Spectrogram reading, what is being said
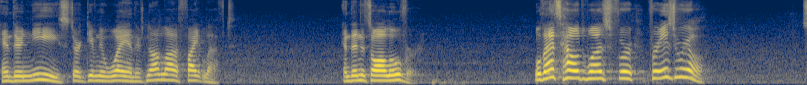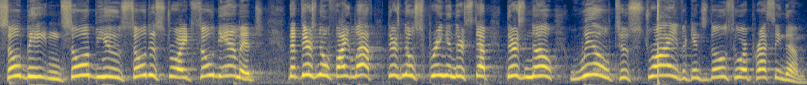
and their knees start giving away, and there's not a lot of fight left. And then it's all over. Well, that's how it was for, for Israel so beaten, so abused, so destroyed, so damaged that there's no fight left. There's no spring in their step. There's no will to strive against those who are pressing them.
